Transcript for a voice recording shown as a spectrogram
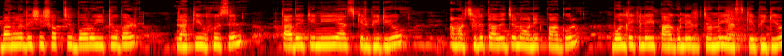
বাংলাদেশের সবচেয়ে বড় ইউটিউবার রাকিব হোসেন। তাদেরকে নিয়ে আজকের ভিডিও। আমার ছেলে তাদের জন্য অনেক পাগল। বলতে গেলে এই পাগলের জন্যই আজকে ভিডিও।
